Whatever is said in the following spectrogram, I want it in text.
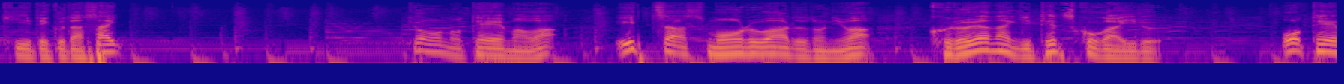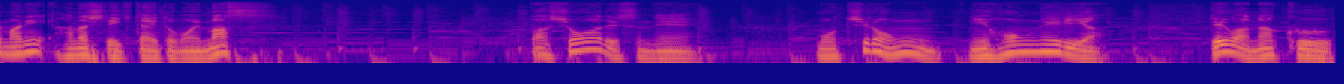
聞いてください。今日のテーマは It's a Small World には黒柳徹子がいる。をテーマに話していきたいと思います。場所はですねもちろん日本エリアではなく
